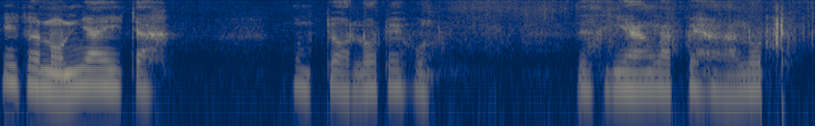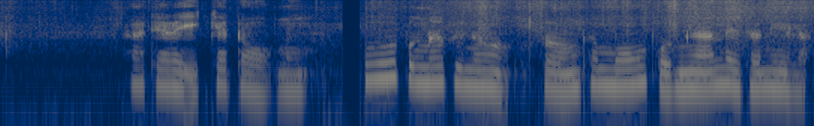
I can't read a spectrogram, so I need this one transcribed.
นี่ถนนใหญ่จ้ะมันจอดรถไว้พุ่นเดี๋ยวสิยางลัดไปหารถถ้าเท่าไรอีกแค่ดอกหนึ่งโอ้เพิ่งเลิกพี่น้องสองชั่วโมงผลงานเลยเท่านี้ละ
